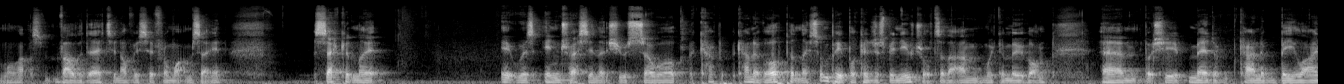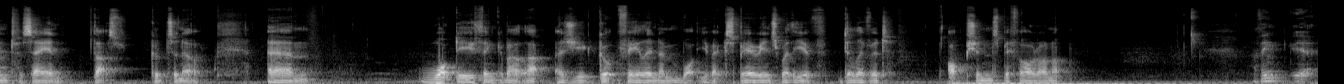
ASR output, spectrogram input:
Well, that's validating, obviously, from what I'm saying. Secondly, it was interesting that she was so op- kind of openly. Some people can just be neutral to that and we can move on. Um, but she made a kind of beeline to saying, That's good to know. Um, what do you think about that as your gut feeling and what you've experienced, whether you've delivered options before or not? I think yeah,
